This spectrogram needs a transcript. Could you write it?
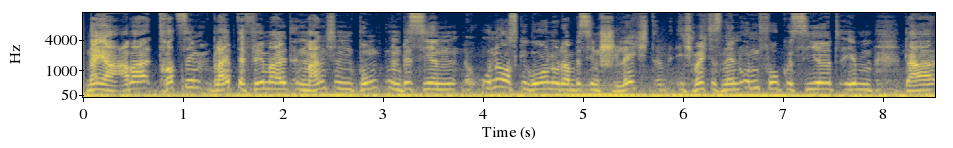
Naja, aber trotzdem bleibt der Film halt in manchen Punkten ein bisschen unausgegoren oder ein bisschen schlecht. Ich möchte es nennen, unfokussiert. Eben, da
